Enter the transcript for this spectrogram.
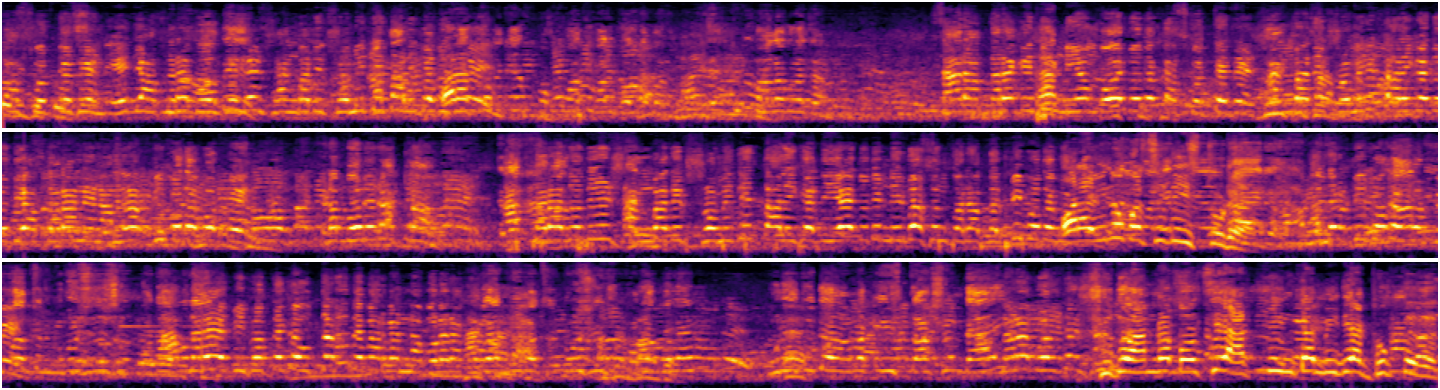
কাজ করতেছেন এই যে আপনারা বলতেছেন সাংবাদিক তালিকা স্যার আপনারা কিন্তু নিয়ম কাজ সাংবাদিক সমিতির তালিকা যদি আপনারা নেন আমরা বিপদে পড়বেন এটা বলে রাখলাম আপনারা যদি সাংবাদিক সমিতির তালিকা দিয়ে যদি নির্বাচন করে আপনার বিপদে ইউনিভার্সিটি স্টুডেন্ট আপনার বিপদে পড়বেন। আপনারা এই বিপদ থেকে উদ্ধার হতে পারবেন না বলে রাখলাম। উনি যদি আমাকে ইনস্ট্রাকশন দেয় শুধু আমরা বলছি আর তিনটা মিডিয়া ঢুকতে দেন।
